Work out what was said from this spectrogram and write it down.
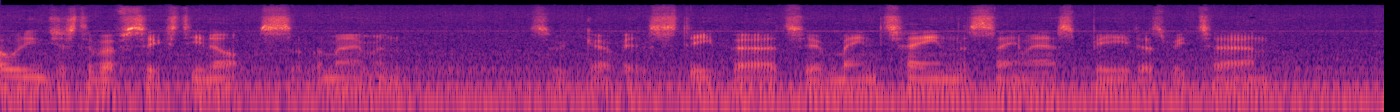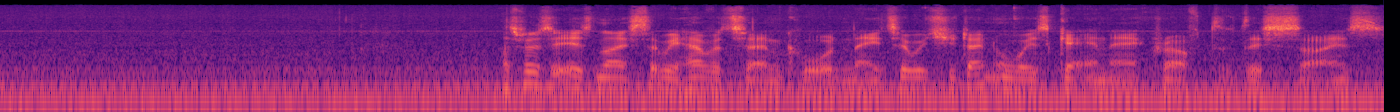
Holding just above 60 knots at the moment. So we go a bit steeper to maintain the same airspeed as we turn. I suppose it is nice that we have a turn coordinator, which you don't always get in aircraft of this size,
